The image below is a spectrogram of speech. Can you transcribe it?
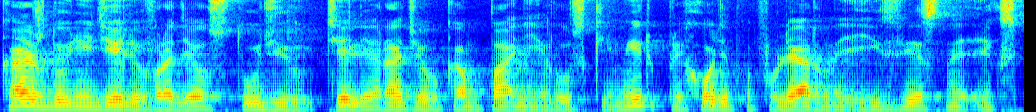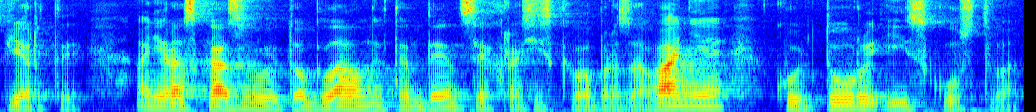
Каждую неделю в радиостудию телерадиокомпании «Русский мир» приходят популярные и известные эксперты. Они рассказывают о главных тенденциях российского образования, культуры и искусства.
